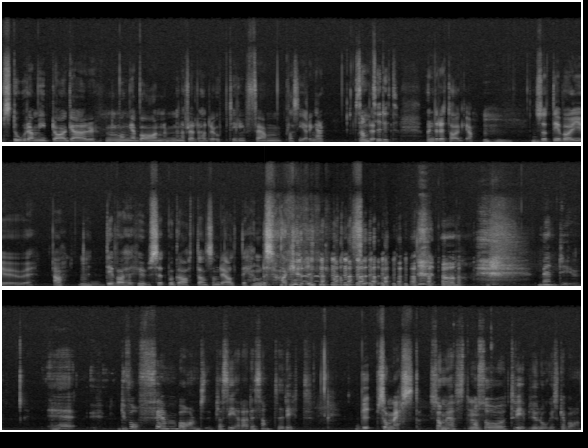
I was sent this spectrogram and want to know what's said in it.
stora middagar, många barn. Mina föräldrar hade upp till fem placeringar. Samtidigt? Under, under ett tag ja. Mm -hmm. mm. Så det var ju Ja, mm. det var huset på gatan som det alltid hände saker i kan man säga. ja. Men du, eh, du var fem barn placerade samtidigt? Vi, som mest. Som mm. mest mm. och så tre biologiska barn?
